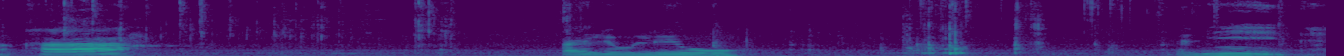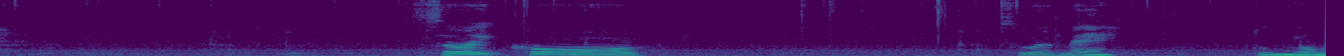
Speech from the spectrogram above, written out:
นะคะ ไปเร็วๆ อันนี้สร้อยคอ สวยไหมตุ้งยม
